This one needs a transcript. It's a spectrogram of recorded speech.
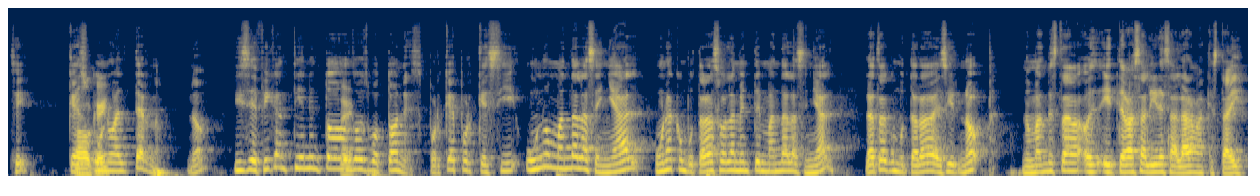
¿sí? Que es uno alterno, ¿no? Y si se fijan, tienen todos los dos botones. ¿Por qué? Porque si uno manda la señal, una computadora solamente manda la señal, la otra computadora va a decir, no, nomás me está, y te va a salir esa alarma que está ahí.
